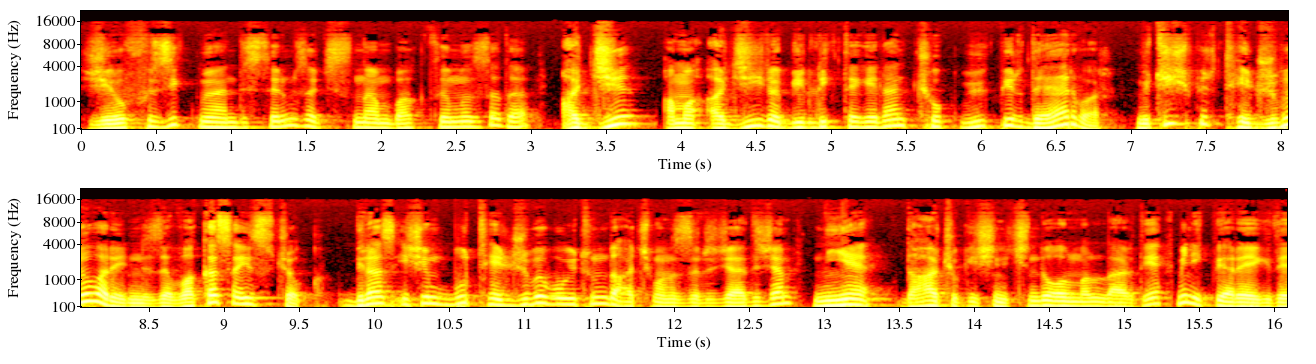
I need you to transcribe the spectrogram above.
Jeofizik mühendislerimiz açısından baktığımızda da acı ama acıyla birlikte gelen çok büyük bir değer var. Müthiş bir tecrübe var elinizde. Vaka sayısı çok. Biraz işin bu tecrübe boyutunu da açmanızı rica edeceğim. Niye daha çok işin içinde olmalılar diye. Minik bir araya gidelim.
